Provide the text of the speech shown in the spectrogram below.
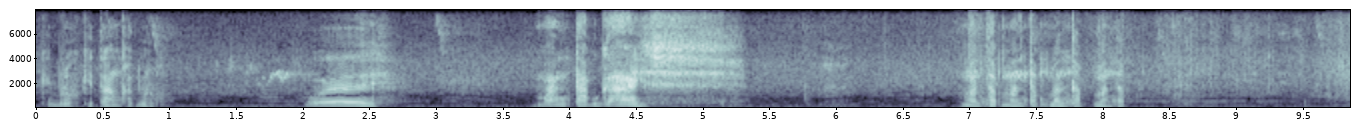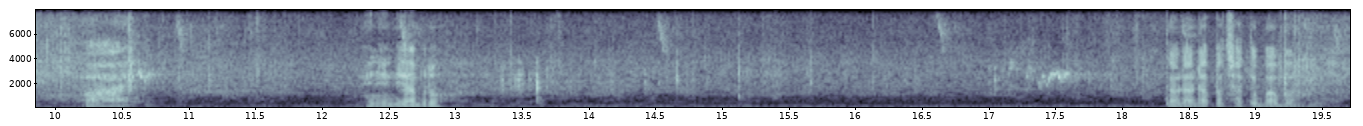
Oke bro kita angkat bro. Woi mantap guys. Mantap mantap mantap mantap. Wah ini dia bro. Kita udah dapat satu babon ah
